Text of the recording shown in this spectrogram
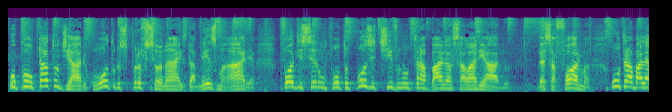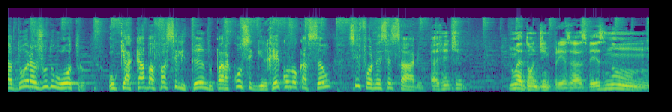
O contato diário com outros profissionais da mesma área pode ser um ponto positivo no trabalho assalariado. Dessa forma, um trabalhador ajuda o outro, o que acaba facilitando para conseguir recolocação se for necessário. A gente não é dono de empresa. Às vezes não,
